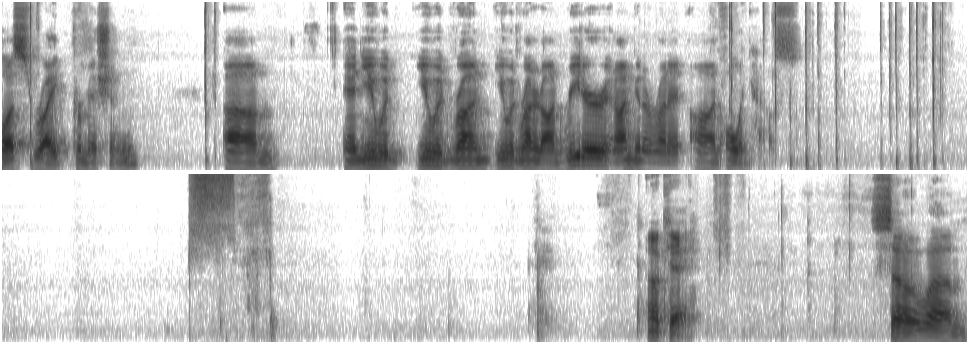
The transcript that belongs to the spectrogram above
plus right permission. Um, and you would you would run you would run it on reader, and I'm going to run it on Olinghouse. Okay. So,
